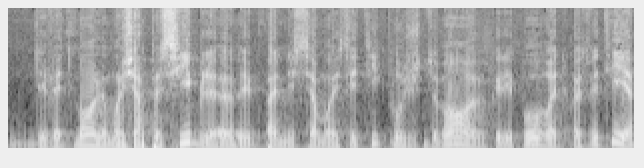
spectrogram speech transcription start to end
des vêtements le moins cher possible, euh, et pas nécessairement esthétiques, pour justement euh, que les pauvres aient de quoi se vêtir.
